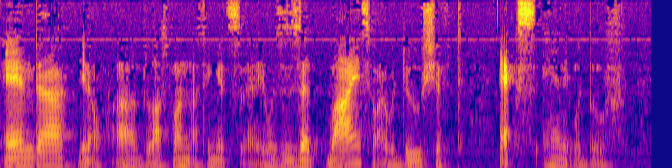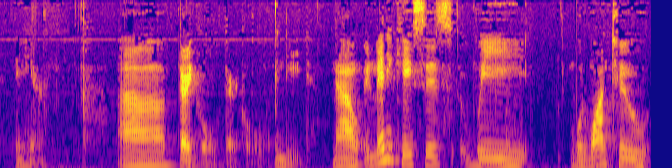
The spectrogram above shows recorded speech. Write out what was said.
And uh, you know, uh, the last one I think it's uh, it was zy, so I would do Shift X, and it would move in here. Uh, very cool, very cool indeed. Now, in many cases, we would want to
